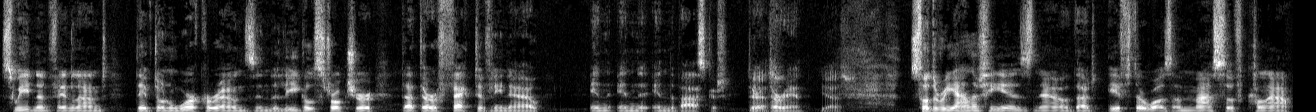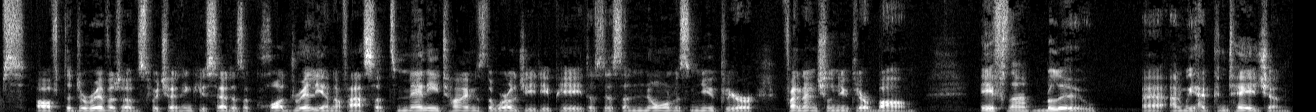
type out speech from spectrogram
Sweden and Finland, they've done workarounds in the legal structure that they're effectively now in in the in the basket. They're yes. they're in. Yes. So the reality is now that if there was a massive collapse of the derivatives, which I think you said is a quadrillion of assets, many times the world GDP, there's this enormous nuclear, financial nuclear bomb. If that blew uh, and we had contagion,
